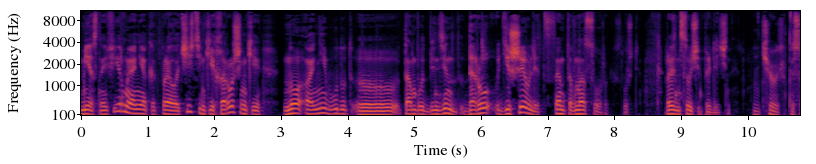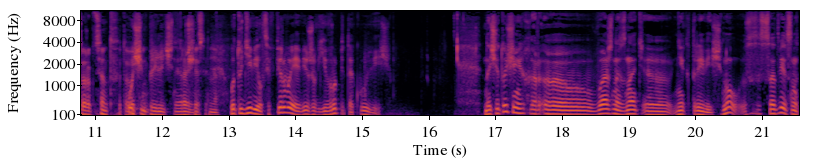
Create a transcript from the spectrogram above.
местной фирмы, они, как правило, чистенькие, хорошенькие, но они будут, э, там будет бензин дорог, дешевле центов на 40. Слушайте, разница очень приличная. Ничего себе, 40 центов это очень, очень приличная разница. Вот удивился, впервые вижу в Европе такую вещь. Значит, очень э, важно знать э, некоторые вещи. Ну, соответственно,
